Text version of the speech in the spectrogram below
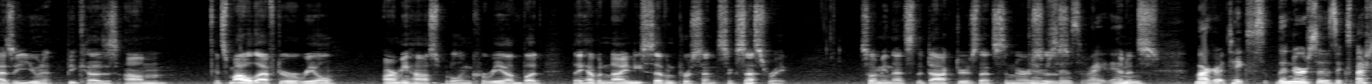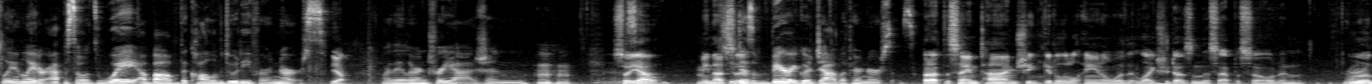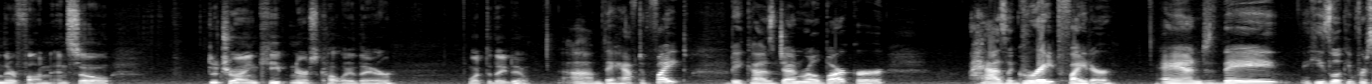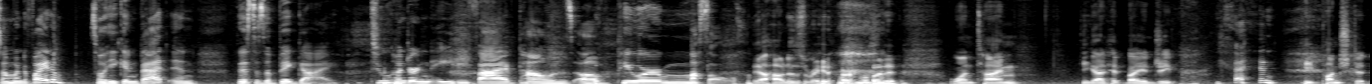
as a unit because um, it's modeled after a real army hospital in Korea, but they have a 97% success rate. So I mean, that's the doctors, that's the nurses, Nurses, right. and, And, it's Margaret takes the nurses, especially in later episodes, way above the call of duty for a nurse, yeah. where they learn triage and So, So, yeah, I mean that's she it. does a very good job with her nurses. but at the same time, she can get a little anal with it, like she does in this episode, and Right. ruin their fun. And so, to try and keep Nurse Cutler there, what do they do? um, they have to fight because General Barker has a great fighter, and they he's looking for someone to fight him so he can bet. And this is a big guy, two hundred and eighty-five pounds of pure muscle. Yeah, how does Radar put it? One time, he got hit by a jeep. and, He punched it.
